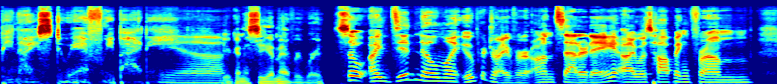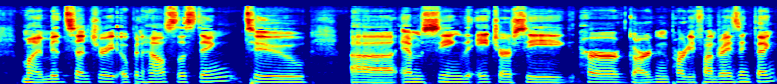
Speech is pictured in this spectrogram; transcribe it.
be nice to everybody. Yeah. You're going to see them everywhere. So I did know my Uber driver on Saturday. I was hopping from my mid-century open house listing to uh, emceeing the HRC her garden party fundraising thing.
